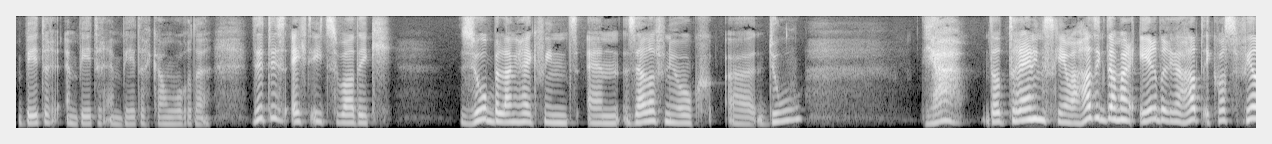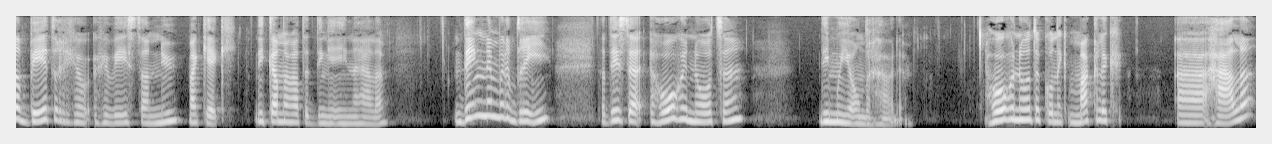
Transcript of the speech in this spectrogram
beter en beter en beter kan worden. Dit is echt iets wat ik zo belangrijk vind en zelf nu ook uh, doe. Ja, dat trainingsschema. Had ik dat maar eerder gehad, ik was veel beter geweest dan nu. Maar kijk, ik kan nog altijd dingen inhalen. Ding nummer drie, dat is dat hoge noten, die moet je onderhouden. Hoge noten kon ik makkelijk uh, halen,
